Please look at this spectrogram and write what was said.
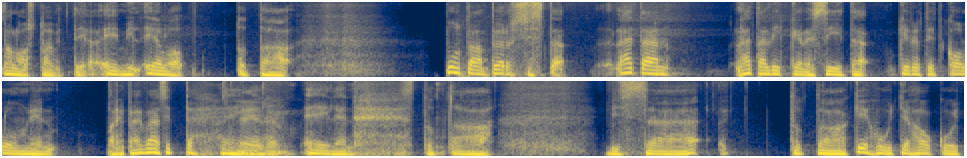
taloustoimittaja Emil Elo. Tota, puhutaan pörssistä. Lähdetään lähdetään liikkeelle siitä, kirjoitit kolumnin pari päivää sitten, eilen, Eilen. eilen tota, missä tota, kehuit ja haukuit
